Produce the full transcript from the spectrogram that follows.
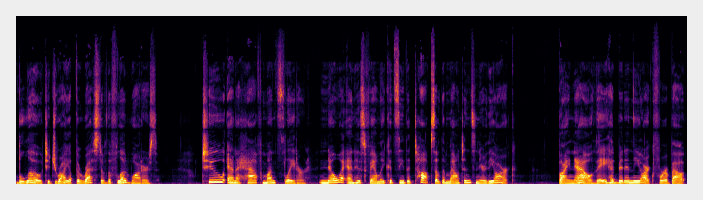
blow to dry up the rest of the flood waters. Two and a half months later, Noah and his family could see the tops of the mountains near the ark. By now, they had been in the ark for about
